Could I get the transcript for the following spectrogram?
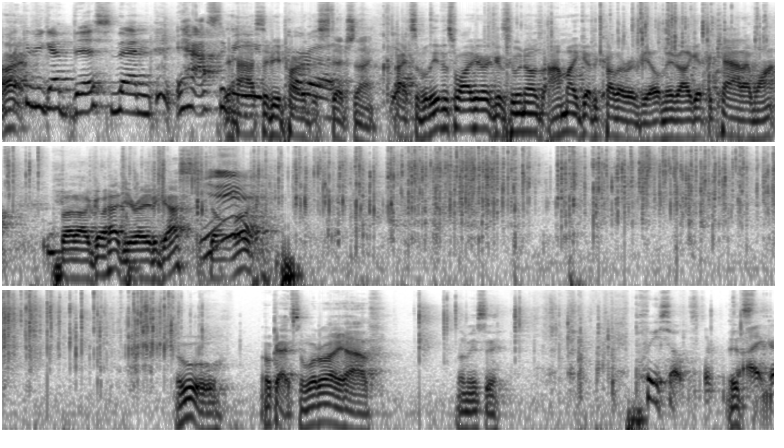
like right. if you get this, then it has to It be. has to be part of the stitch thing. All right, so we'll leave this wide here because who knows? I might get a color reveal. Maybe I'll get the cat I want. But uh, go ahead. You ready to guess? Yeah. Don't look. Ooh. Okay, so what do I have? Let me see. Please help It's tiger.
